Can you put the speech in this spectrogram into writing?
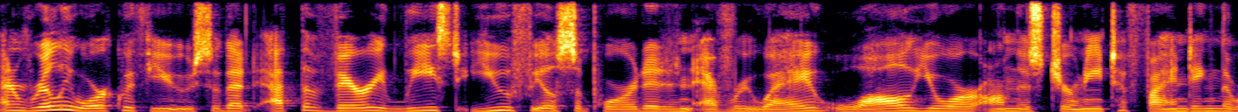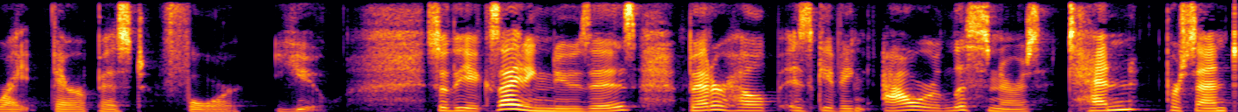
and really work with you so that at the very least you feel supported in every way while you're on this journey to finding the right therapist for you. So the exciting news is BetterHelp is giving our listeners 10%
